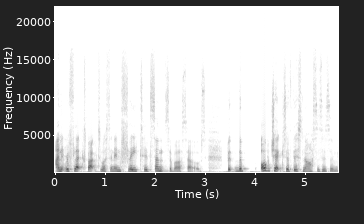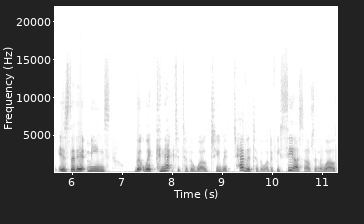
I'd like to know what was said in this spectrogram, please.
and it reflects back to us an inflated sense of ourselves. But the object of this narcissism is that it means that we're connected to the world too. We're tethered to the world. If we see ourselves in the world,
